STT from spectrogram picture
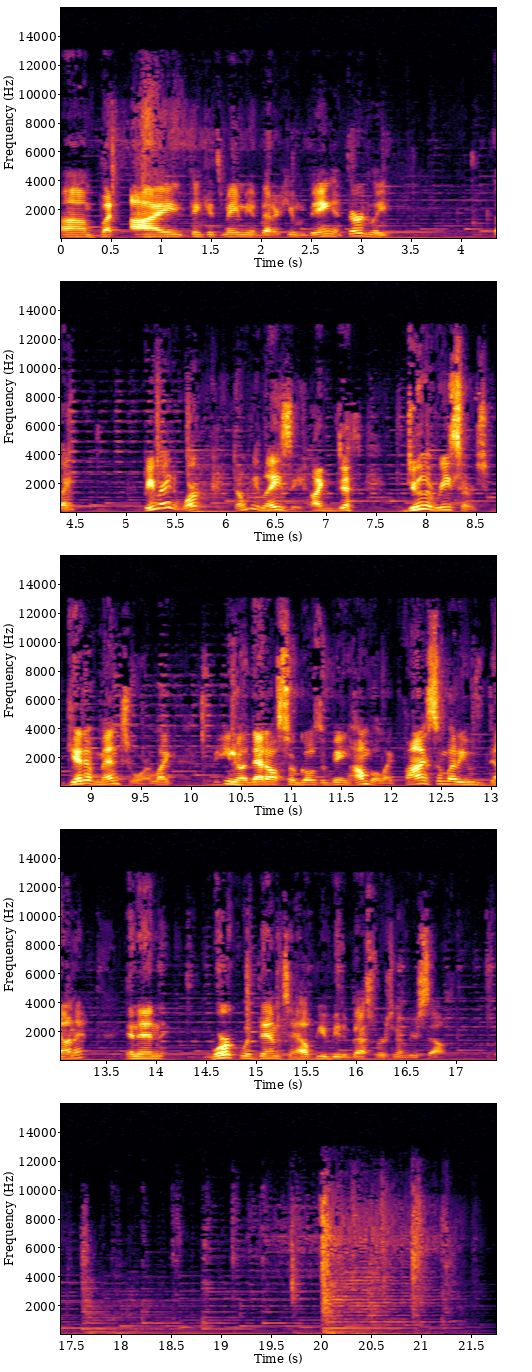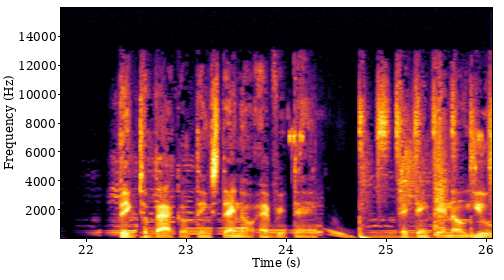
Um, but I think it's made me a better human being. And thirdly, like, be ready to work. Don't be lazy. Like, just do the research. Get a mentor. Like, you know, that also goes with being humble. Like, find somebody who's done it, and then work with them to help you be the best version of yourself. Big Tobacco thinks they know everything. They think they know you,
